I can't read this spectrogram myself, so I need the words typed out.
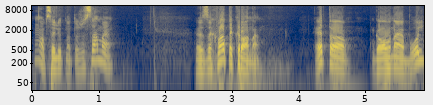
Ну, абсолютно то же самое. Захват экрана. Это головная боль.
